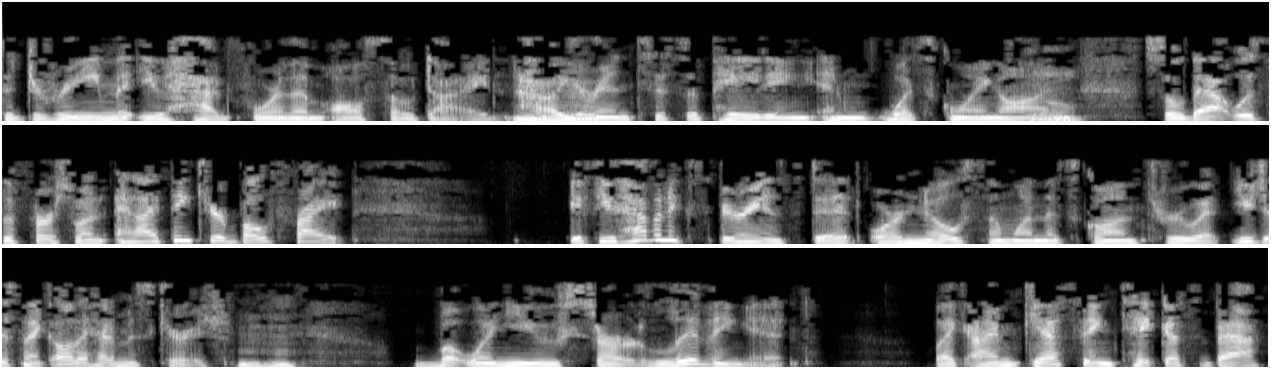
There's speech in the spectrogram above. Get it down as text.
the dream that you had for them also died, how Mhm. you're anticipating and what's going on. Yeah. So that was the first one. And I think you're both right. If you haven't experienced it or know someone that's gone through it, you just think, oh, they had a miscarriage. hmm But when you start living it, like I'm guessing, take us back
